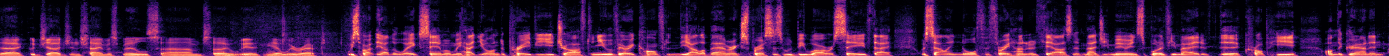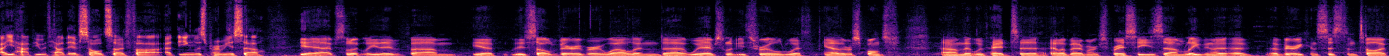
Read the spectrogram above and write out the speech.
uh, good judge in Sheamus Mills. Um, so we're you know, we're wrapped. We spoke the other week, Sam, when we had you on to preview your draft, and you were very confident the Alabama Expresses would be well received. They were selling north of 300,000 at Magic Millions. What have you made of the crop here on the ground, and are you happy with how they've sold so far at the Inglis Premier sale? Yeah, absolutely. They've um, yeah they've sold very very well, and uh, we're absolutely thrilled with you know the response um, that we've had to Alabama Express. He's um, leaving a, a, a very consistent type.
